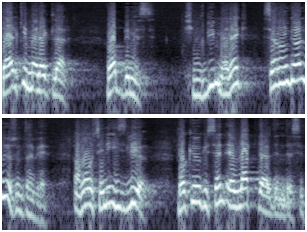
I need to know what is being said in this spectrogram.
Der ki melekler, Rabbimiz, şimdi bir melek sen onu görmüyorsun tabi. Ama o seni izliyor. Bakıyor ki sen evlat derdindesin.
